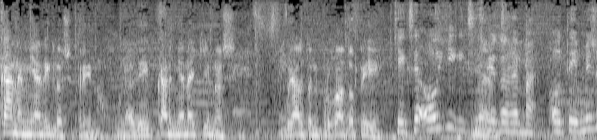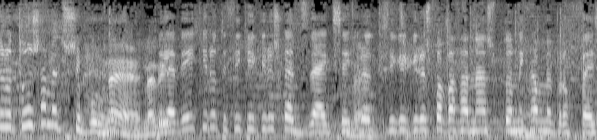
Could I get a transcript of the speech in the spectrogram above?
Κάνε μια δήλωση πριν. Δηλαδή, κάνε μια ανακοίνωση. Βγάλε τον Υπουργό να το πει. Και ξε, όχι, και ξέρεις ναι. το θέμα. Ότι εμείς ρωτούσαμε τους Υπουργούς. Ναι, δηλαδή... δηλαδή έχει ρωτηθεί και ο κύριος Χατζηδάκης, έχει ναι. ρωτηθεί και ο κύριος Παπαθανάσου που τον ναι. είχαμε προχθές.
